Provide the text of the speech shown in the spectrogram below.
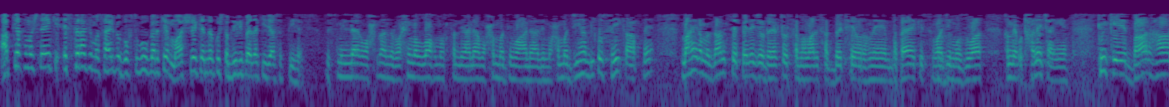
آپ کیا سمجھتے ہیں کہ اس طرح کے مسائل پہ گفتگو کر کے معاشرے کے اندر کچھ تبدیلی پیدا کی جا سکتی ہے؟ بسم اللہ الرحمن الرحیم۔ اللہم صلی علی محمد علی محمد۔ جی ہاں بالکل صحیح کہا آپ نے۔ ماہ رمضان سے پہلے جو ڈائریکٹر صاحب ہمارے ساتھ بیٹھے اور ہمیں بتایا کہ سماجی موضوعات ہمیں اٹھانے چاہیے، کیونکہ بارہا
